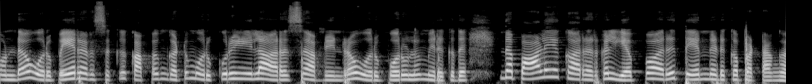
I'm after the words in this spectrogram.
கொண்ட ஒரு பேரரசுக்கு கப்பம் கட்டும் ஒரு குறுநில அரசு அப்படின்ற ஒரு பொருளும் இருக்குது. இந்த பாளையக்காரர்கள் எவ்வாறு தேர்ந்தெடுக்கப்பட்டாங்க?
